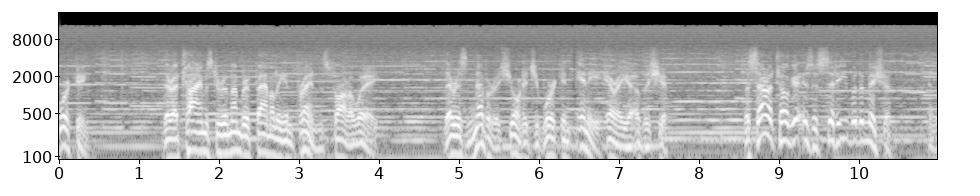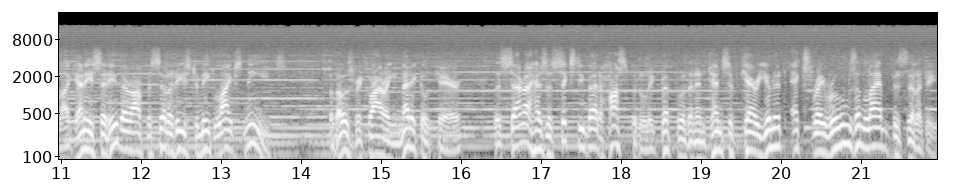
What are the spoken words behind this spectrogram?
working. There are times to remember family and friends far away. There is never a shortage of work in any area of the ship. The Saratoga is a city with a mission, and like any city, there are facilities to meet life's needs. For those requiring medical care, the Sara has a 60-bed hospital equipped with an intensive care unit, x-ray rooms, and lab facilities.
